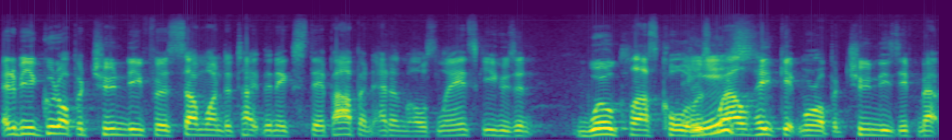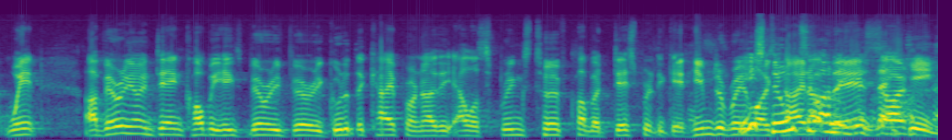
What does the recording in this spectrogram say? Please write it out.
it'd be a good opportunity for someone to take the next step up. And Adam Olslansky, who's a world-class caller He as well, is. he'd get more opportunities if Matt went. Our very own Dan Cobby, he's very, very good at the Caper. I know the Alice Springs Turf Club are desperate to get him to relocate still up there. so.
